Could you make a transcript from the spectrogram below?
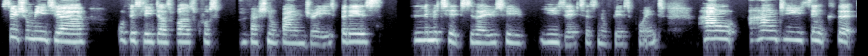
social media obviously does well across professional boundaries, but is limited to those who use it as an obvious point. How how do you think that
